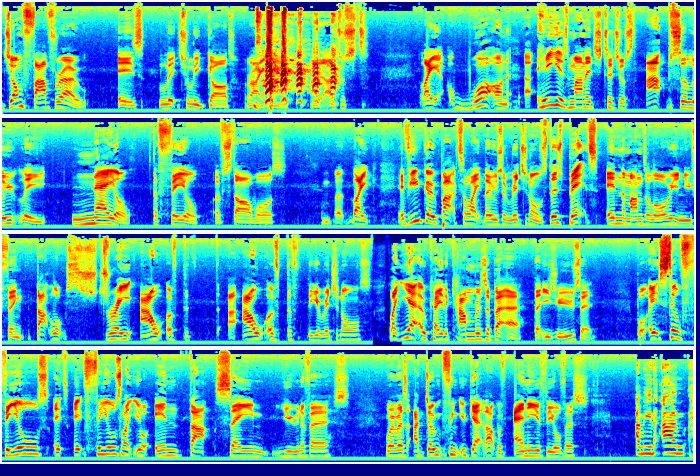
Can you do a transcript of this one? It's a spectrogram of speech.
Jon Favreau is literally God right now. I, I just like what on he has managed to just absolutely nail the feel of Star Wars. Like if you go back to like those originals, there's bits in the Mandalorian you think that looks straight out of the uh, out of the the originals. Like yeah, okay, the cameras are better that he's using, but it still feels it it feels like you're in that same universe. Whereas I don't think you get that with any of the others. I mean, I'm.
